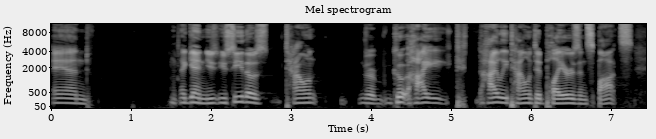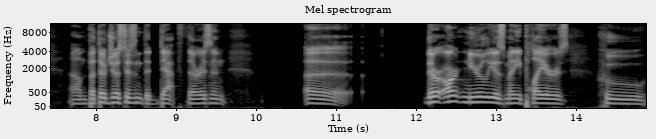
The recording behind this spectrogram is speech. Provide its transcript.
And again, you, you see those talent, high, highly talented players in spots, um, but there just isn't the depth. There isn't, uh, there aren't nearly as many players who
